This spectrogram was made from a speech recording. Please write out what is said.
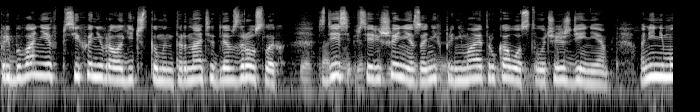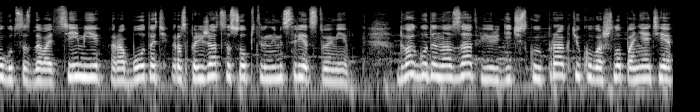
Пребывание в психоневрологическом интернате для взрослых. Здесь все решения за них принимает руководство учреждения. Они не могут создавать семьи, работать, распоряжаться собственными средствами. Два года назад в юридическую практику вошло понятие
